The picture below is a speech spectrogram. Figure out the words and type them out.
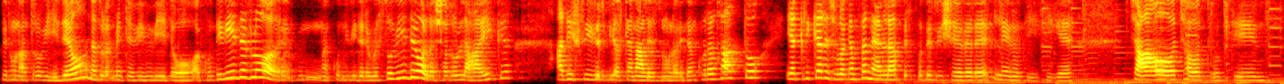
per, un altro video, naturalmente vi invito a condividerlo, a condividere questo video, a lasciare un like, ad iscrivervi al canale se non l'avete ancora fatto e a cliccare sulla campanella per poter ricevere le notifiche. Ciao, ciao a tutti!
